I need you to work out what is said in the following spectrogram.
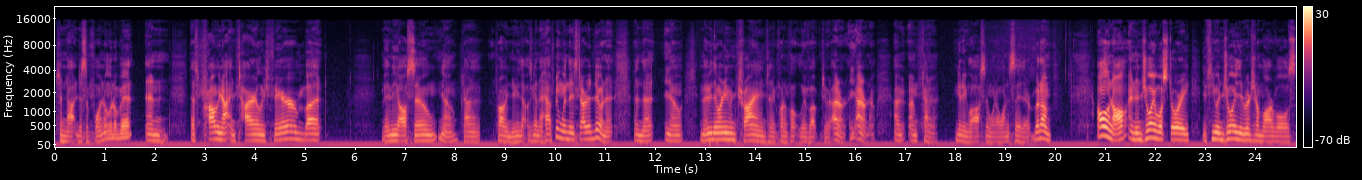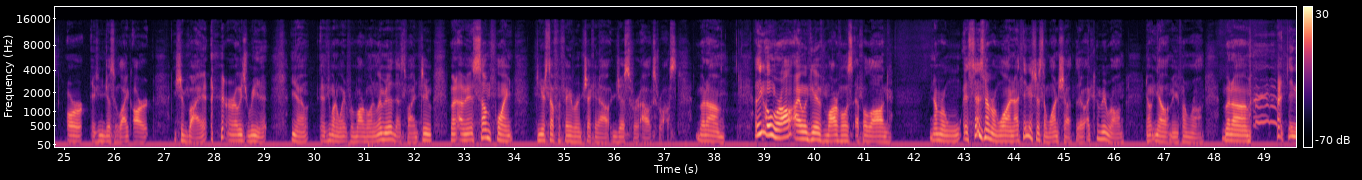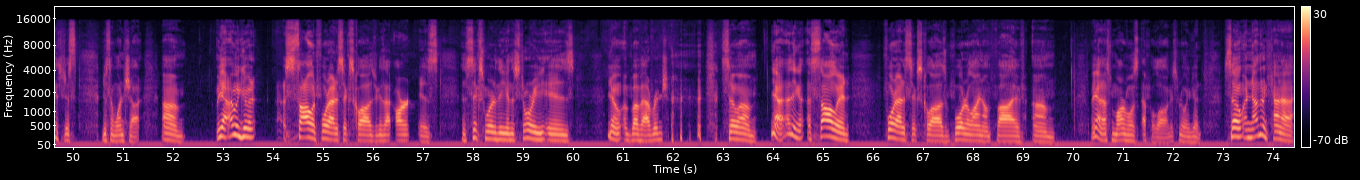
to not disappoint a little bit. And that's probably not entirely fair, but maybe also, you know, kind of probably knew that was going to happen when they started doing it, and that you know maybe they weren't even trying to quote unquote live up to it. I don't, I don't know. I'm, I'm kind of getting lost in what I want to say there, but um, all in all, an enjoyable story. If you enjoy the original Marvels, or if you just like art, you should buy it or at least read it. You know, if you want to wait for Marvel Unlimited, that's fine too. But I mean, at some point, do yourself a favor and check it out just for Alex Ross. But um, I think overall, I would give Marvel's epilogue number. It says number one. I think it's just a one shot though. I could be wrong. Don't yell at me if I'm wrong. But um, I think it's just just a one shot. Um, but yeah, I would give it a solid four out of six claws because that art is the six worthy, and the story is, you know, above average. so, um, yeah, I think a, a, solid four out of six claws, borderline on five. Um, but yeah, that's Marvel's epilogue. It's really good. So another kind of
